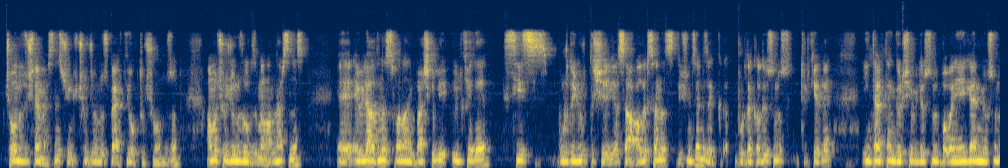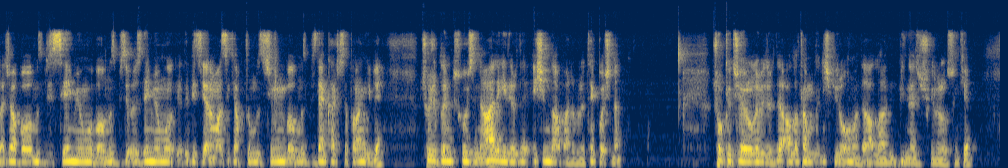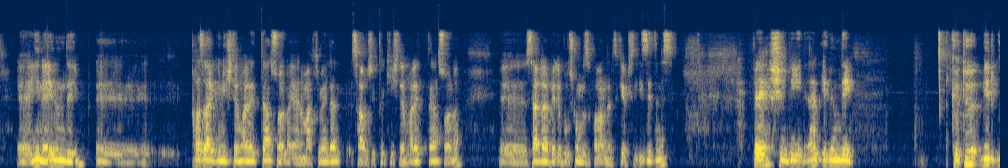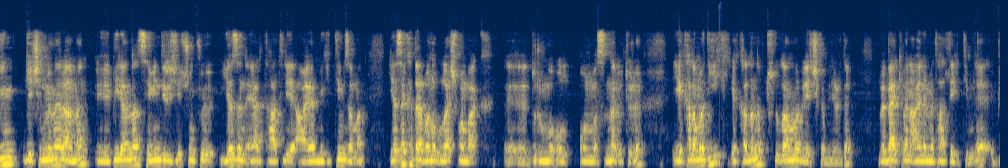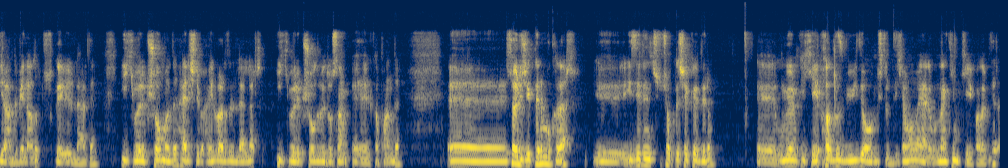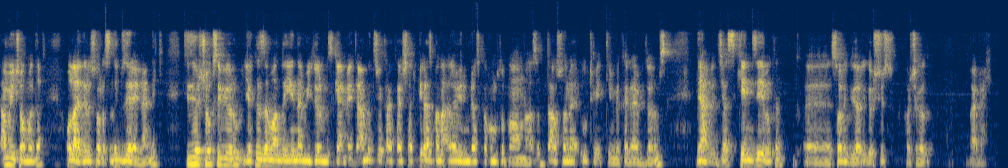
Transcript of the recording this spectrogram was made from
Çoğunuz düşünemezsiniz çünkü çocuğunuz belki yoktur çoğunuzun. Ama çocuğunuz olduğu zaman anlarsınız. Ee, evladınız falan başka bir ülkede siz burada yurt dışı yasağı alırsanız düşünsenize burada kalıyorsunuz Türkiye'de internetten görüşebiliyorsunuz. Baba niye gelmiyorsun? Acaba babamız bizi sevmiyor mu? Babamız bizi özlemiyor mu? Ya da biz yaramazlık yaptığımız için mi babamız bizden kaçtı falan gibi. Çocukların psikolojisi ne hale gelirdi? Eşim ne yapardı böyle tek başına? Çok kötü şeyler olabilirdi. Allah'tan bunların hiçbiri olmadı. Allah'a binlerce şükürler olsun ki. Ee, yine evimdeyim. Ee, pazar günü işlerimi hallettikten sonra yani mahkemeden savcılıktaki işlerimi hallettikten sonra e, Serdar Bey'le buluşmamızı falan da hepsini izlediniz. Ve şimdi yeniden evimdeyim. Kötü bir gün geçirmeme rağmen e, bir yandan sevindirici. Çünkü yazın eğer tatile ailemle gittiğim zaman yaza kadar bana ulaşmamak e, durumu ol- olmasından ötürü yakalama değil, yakalanıp tutuklanma bile çıkabilirdi. Ve belki ben ailemle tatile gittiğimde bir anda beni alıp tutuklayabilirlerdi. İyi ki böyle bir şey olmadı. Her işte bir hayır vardır derler. İyi ki böyle bir şey oldu ve dosyam e, kapandı. E, söyleyeceklerim bu kadar. E, izlediğiniz için çok teşekkür ederim. Ee, umuyorum ki keyif aldığınız bir video olmuştur diyeceğim ama yani bundan kim keyif alabilir? Ama hiç olmadı olayların sonrasında güzel eğlendik. Sizleri çok seviyorum. Yakın zamanda yeniden videolarımız gelmeye devam edecek arkadaşlar. Biraz bana ara verin, biraz kafamı toplamam lazım. Daha sonra Ultimate Team ve kariyer videolarımız devam edeceğiz. Kendinize iyi bakın. Ee, sonraki videoda görüşürüz. Hoşçakalın. Bay bay.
